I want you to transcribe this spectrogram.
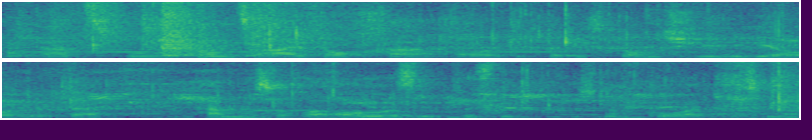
Da hat es von ganz einfachen Arbeiten bis ganz schwierige Arbeiten, haben wir so alles und das ist noch gut, dass man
